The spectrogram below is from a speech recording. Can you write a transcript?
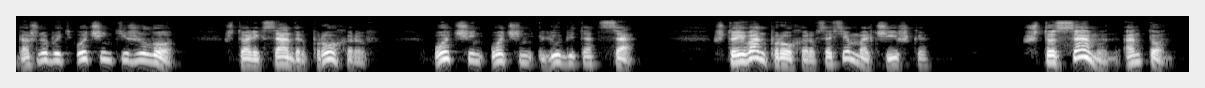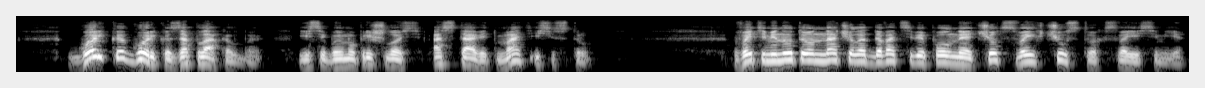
должно быть очень тяжело, что Александр Прохоров очень-очень любит отца, что Иван Прохоров совсем мальчишка, что сам он, Антон, горько-горько заплакал бы, если бы ему пришлось оставить мать и сестру. В эти минуты он начал отдавать себе полный отчет в своих чувствах к своей семье.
